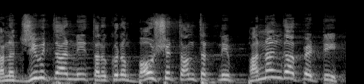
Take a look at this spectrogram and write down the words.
తన జీవితాన్ని తనకున్న భవిష్యత్ అంతటిని పనంగా పెట్టి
